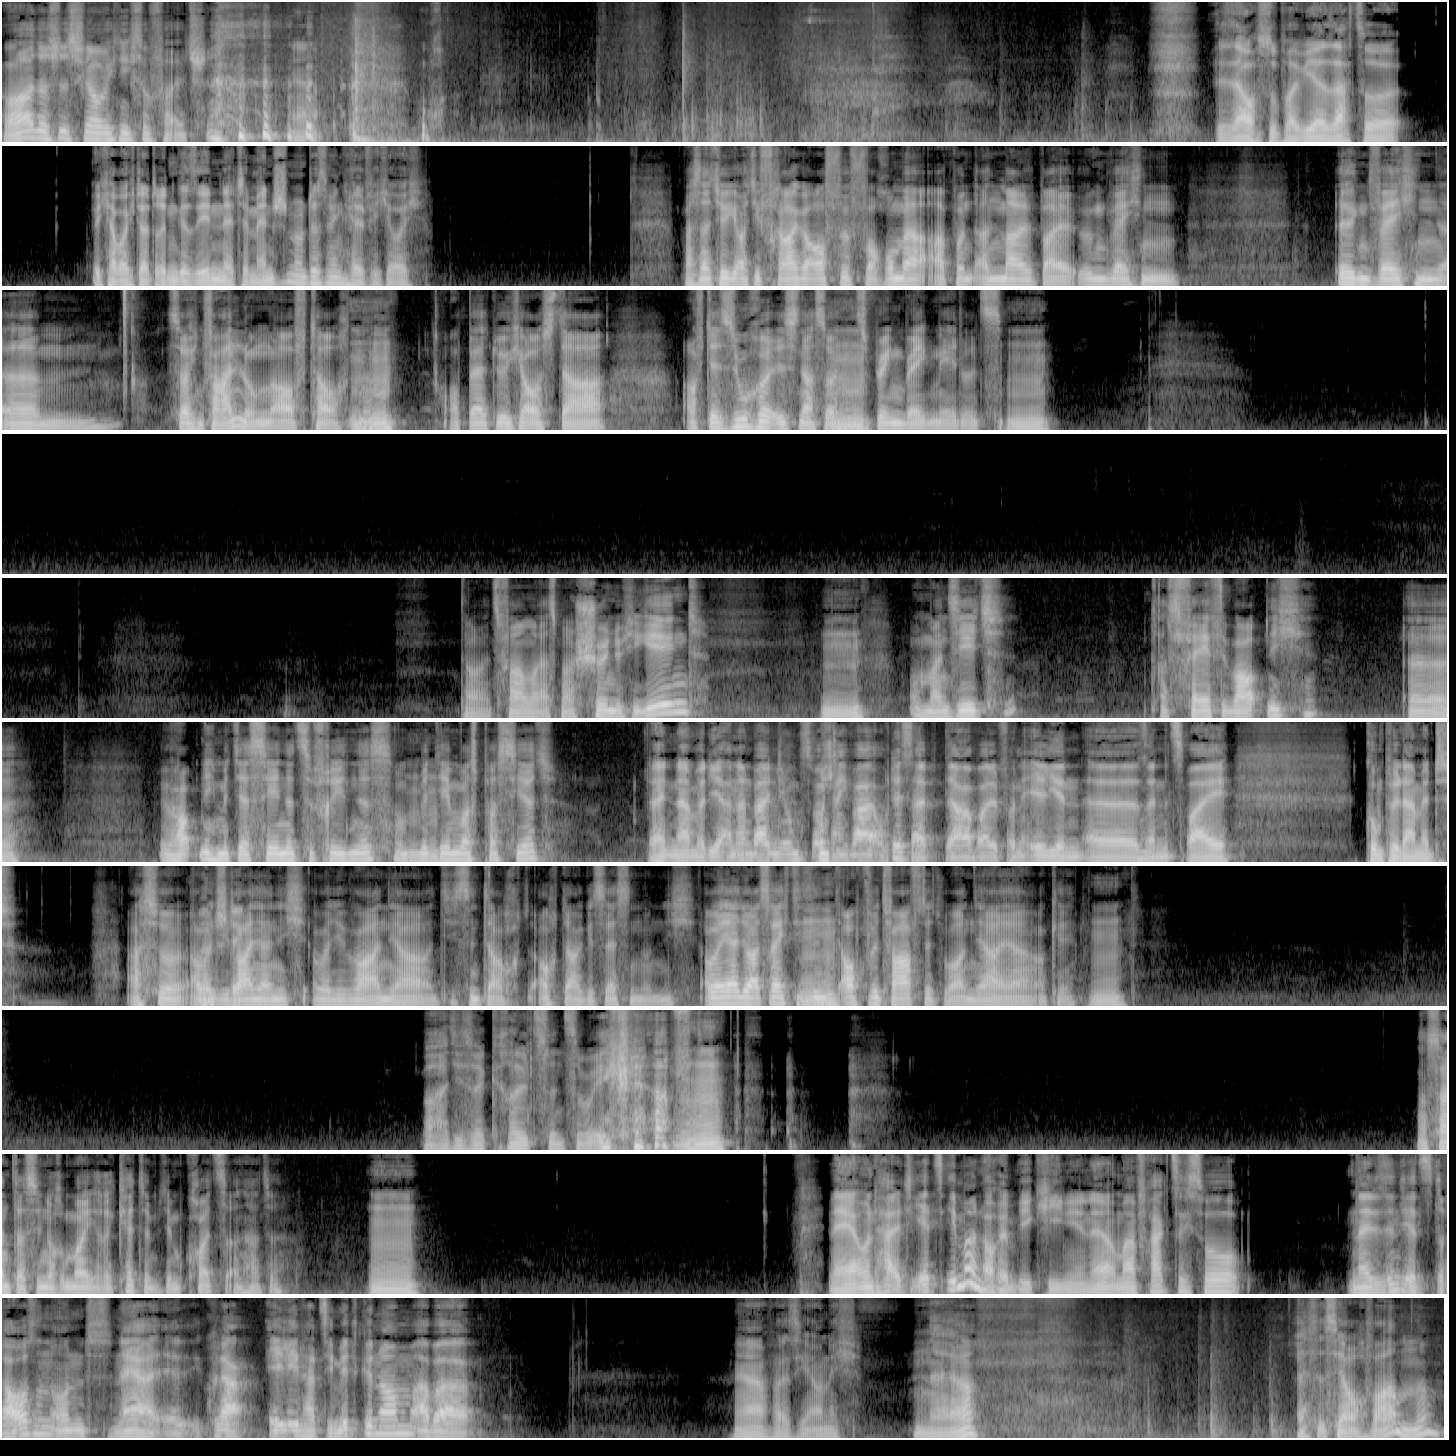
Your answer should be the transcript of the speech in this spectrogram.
Ja, das ist, glaube ich, nicht so falsch. Ja. Das ist ja auch super, wie er sagt so, ich habe euch da drin gesehen, nette Menschen und deswegen helfe ich euch. Was natürlich auch die Frage aufwirft, warum er ab und an mal bei irgendwelchen, irgendwelchen ähm, solchen Verhandlungen auftaucht. Ne? Ob er durchaus da auf der Suche ist nach solchen Spring Break Mädels. So, jetzt fahren wir erstmal schön durch die Gegend. Und man sieht, dass Faith überhaupt nicht, äh, überhaupt nicht mit der Szene zufrieden ist und mit dem, was passiert. Da hinten haben wir die anderen beiden Jungs. Wahrscheinlich war er auch deshalb da, weil von Alien äh, seine zwei Kumpel damit. Ach so, aber die waren ja nicht, aber die waren ja, die sind auch, auch da gesessen und nicht. Aber ja, du hast recht, die sind auch mit verhaftet worden. Ja, ja, okay. Boah, diese Grills sind so ekelhaft. Interessant, dass sie noch immer ihre Kette mit dem Kreuz anhatte. Naja, und halt jetzt immer noch im Bikini, ne? Und man fragt sich so, na, die sind jetzt draußen und, naja, äh, klar, Alien hat sie mitgenommen, aber ja, weiß ich auch nicht. Naja. Es ist ja auch warm, ne?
